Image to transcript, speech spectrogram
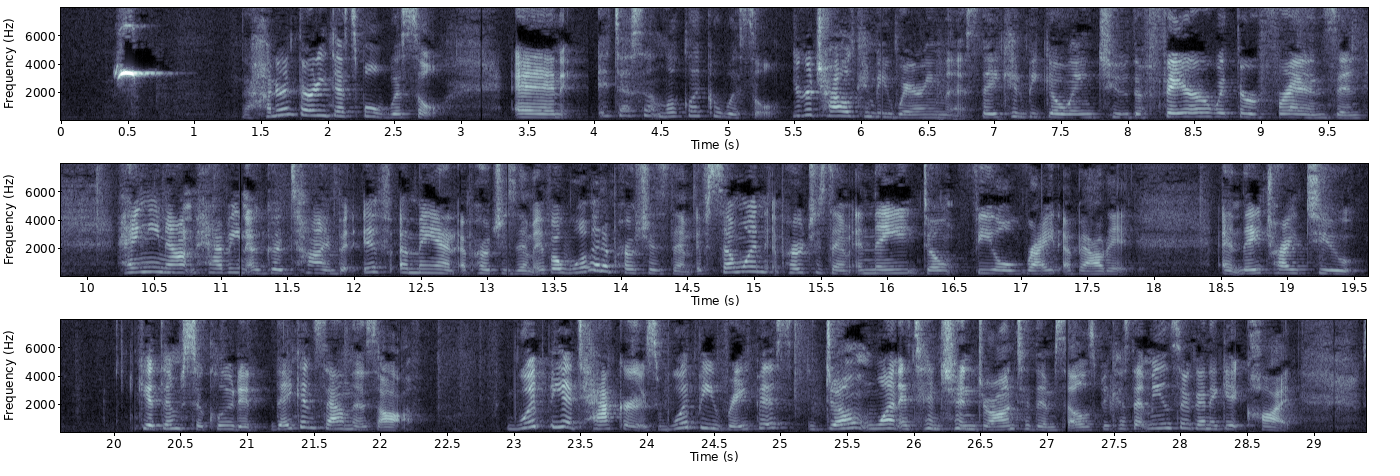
The 130 decibel whistle and it doesn't look like a whistle. Your child can be wearing this. They can be going to the fair with their friends and hanging out and having a good time. But if a man approaches them, if a woman approaches them, if someone approaches them and they don't feel right about it and they try to get them secluded, they can sound this off. Would-be attackers, would-be rapists don't want attention drawn to themselves because that means they're going to get caught.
